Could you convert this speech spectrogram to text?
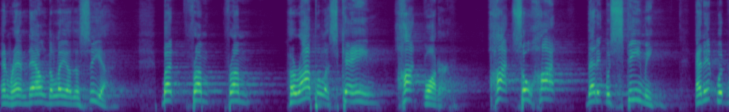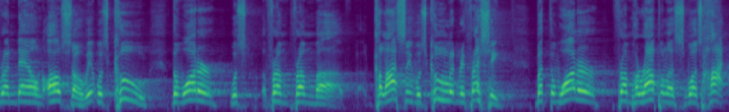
and ran down to Laodicea. But from, from Hierapolis came hot water. Hot, so hot that it was steaming and it would run down also. It was cool. The water was from, from uh, Colossae was cool and refreshing, but the water from Hierapolis was hot.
